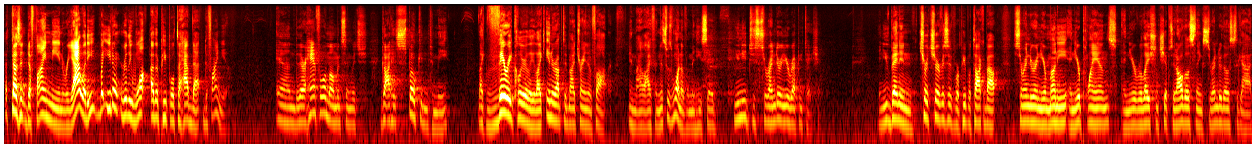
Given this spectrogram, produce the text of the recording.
that doesn't define me in reality, but you don't really want other people to have that define you. And there are a handful of moments in which God has spoken to me, like very clearly, like interrupted my train of thought in my life. And this was one of them. And He said, You need to surrender your reputation. And you've been in church services where people talk about surrendering your money and your plans and your relationships and all those things, surrender those to God.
